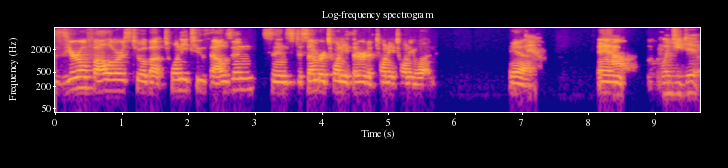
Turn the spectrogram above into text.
zero followers to about 22,000 since December 23rd of 2021. Yeah. Damn. And How, what'd you do?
